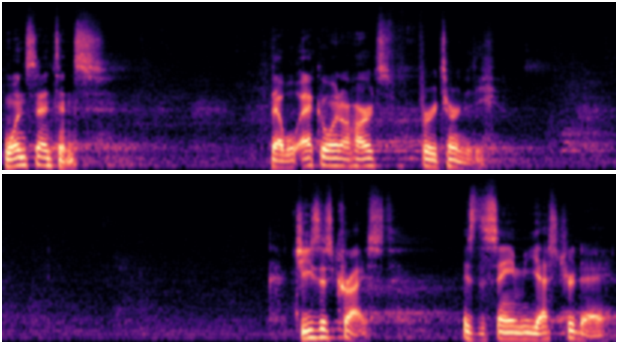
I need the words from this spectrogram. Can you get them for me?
One sentence that will echo in our hearts for eternity. Jesus Christ is the same yesterday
